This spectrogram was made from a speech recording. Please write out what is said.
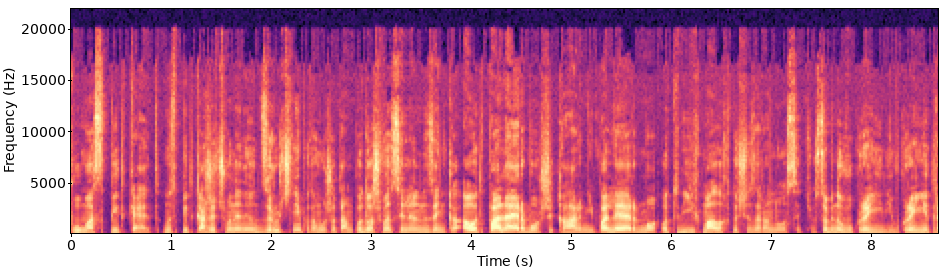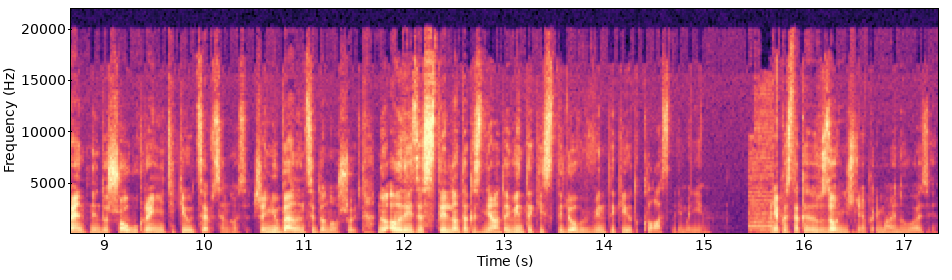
Puma Speed Cat. Ну, Speed кажуть, що вони не зручні, тому що там подошва сильно низенька. А от Palermo шикарні, Palermo. От їх мало хто ще зараз носить. Особливо в Україні. В Україні тренд не дійшов, в Україні тільки оце все носять. Ще New Balance доношують. Ну, але дивіться, стильно так знято. Він такий стильовий, він такий от класний мені. Якось так зовнішньо я маю на увазі.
